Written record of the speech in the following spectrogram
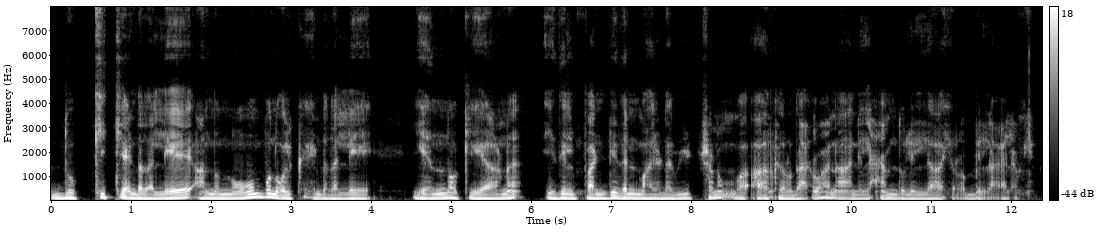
ദുഃഖിക്കേണ്ടതല്ലേ? അന്ന് നോമ്പ് നോൽക്കേണ്ടതല്ലേ? എന്നൊക്കെയാണ് ഇതിൽ പണ്ഡിതന്മാരുടെ വീക്ഷണം. ആഹിർ ദഅ്വാന റബ്ബിൽ ആലമീൻ.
